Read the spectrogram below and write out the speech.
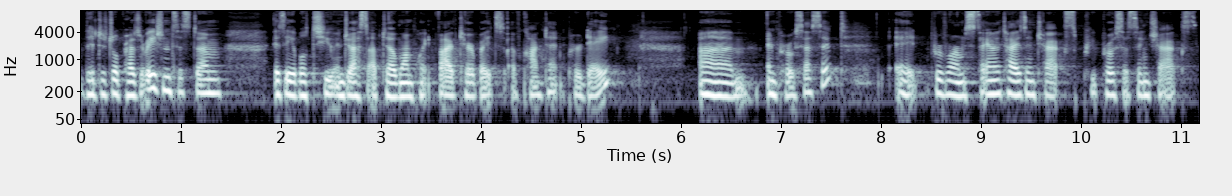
The digital preservation system is able to ingest up to 1.5 terabytes of content per day um, and process it. It performs sanitizing checks, pre-processing checks,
